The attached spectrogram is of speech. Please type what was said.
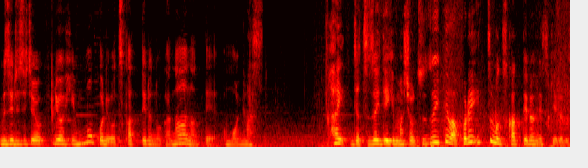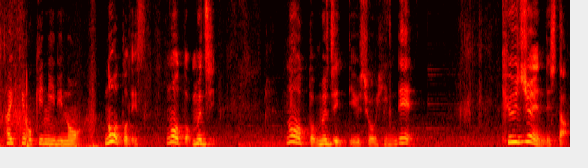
無印良品もこれを使ってるのかななんて思います。はいじゃあ続いていきましょう。続いてはこれいつも使ってるんですけれど最近お気に入りのノートです。ノート無地。ノート無地っていう商品で90円でした。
